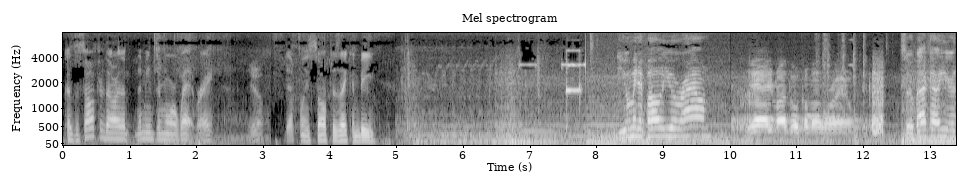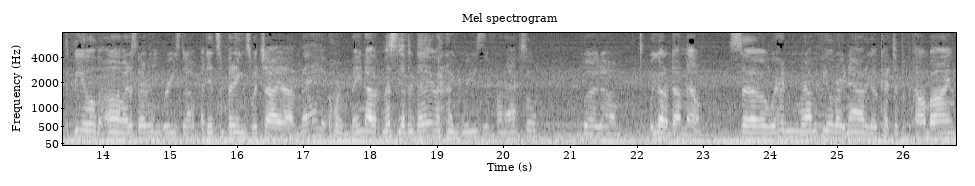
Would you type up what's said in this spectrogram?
Because the softer they are, that means they're more wet, right? Yeah. Definitely soft as they can be. Do you want me to follow you around? Yeah, you might as well come on around. So back out here at the field, um, I just got everything greased up. I did some fittings which I uh, may or may not have missed the other day when I greased the front axle, but um, we got them done now. So we're heading around the field right now to go catch up to the combine.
